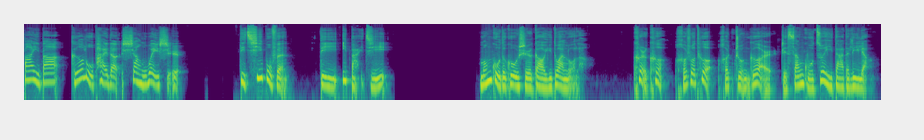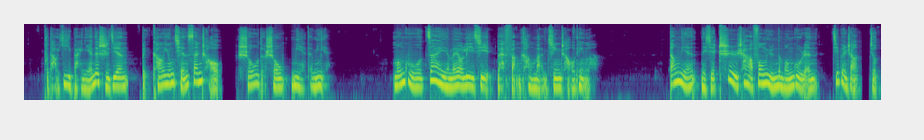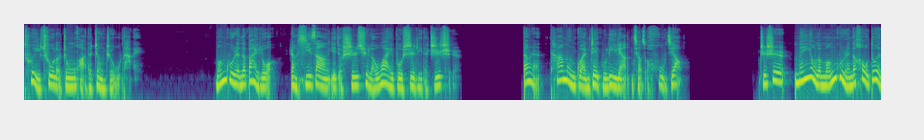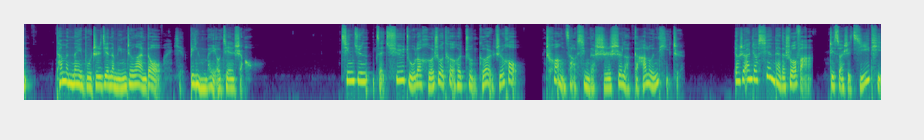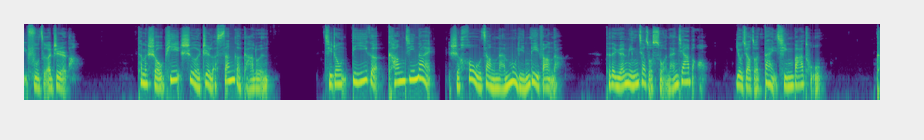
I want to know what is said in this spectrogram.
扒一扒格鲁派的上位史，第七部分，第一百集。蒙古的故事告一段落了。科尔克、和硕特和准噶尔这三股最大的力量，不到一百年的时间，被康雍前三朝收的收，灭的灭。蒙古再也没有力气来反抗满清朝廷了。当年那些叱咤风云的蒙古人，基本上就退出了中华的政治舞台。蒙古人的败落，让西藏也就失去了外部势力的支持。当然，他们管这股力量叫做护教。只是没有了蒙古人的后盾，他们内部之间的明争暗斗也并没有减少。清军在驱逐了和硕特和准噶尔之后，创造性的实施了噶伦体制。要是按照现代的说法，这算是集体负责制了。他们首批设置了三个噶伦，其中第一个康基奈是后藏南木林地方的，它的原名叫做索南加宝，又叫做代清巴图。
